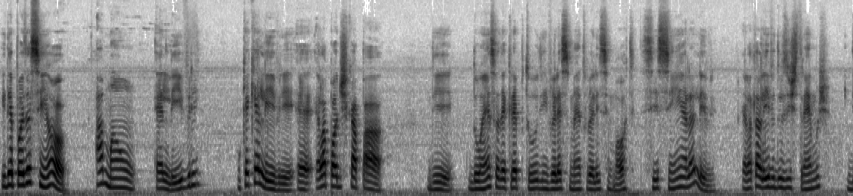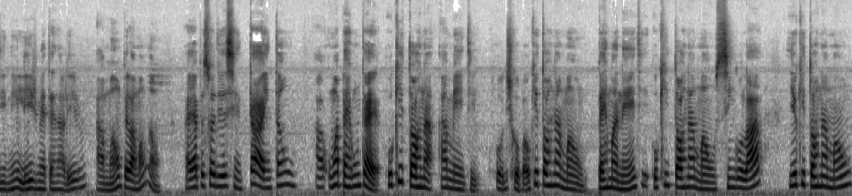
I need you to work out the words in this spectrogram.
E depois assim, ó, a mão é livre. O que é, que é livre? É, ela pode escapar de doença, decrepitude, envelhecimento, velhice e morte, se sim, ela é livre. Ela está livre dos extremos de niilismo e eternalismo. A mão pela mão, não. Aí a pessoa diz assim, tá, então uma pergunta é, o que torna a mente, ou desculpa, o que torna a mão permanente, o que torna a mão singular e o que torna a mão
